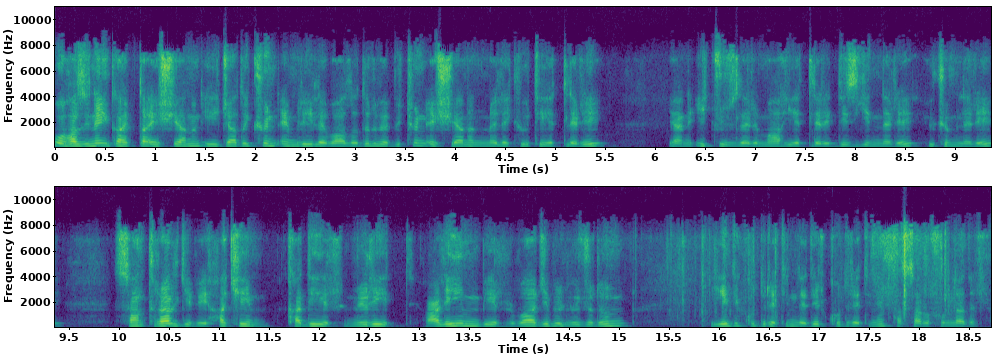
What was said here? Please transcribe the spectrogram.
O hazine-i gaybta eşyanın icadı kün emriyle bağlıdır ve bütün eşyanın melekutiyetleri yani iç yüzleri, mahiyetleri, dizginleri, hükümleri santral gibi hakim, kadir, mürit, alim bir vacibül vücudun yedi kudretindedir, kudretinin tasarrufundadır.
